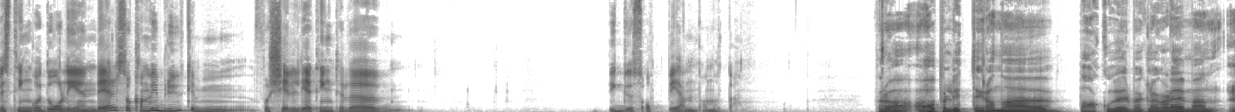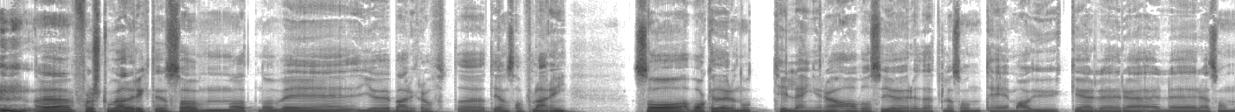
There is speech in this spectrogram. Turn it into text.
hvis ting går dårlig en del, så kan vi bruke forskjellige ting til å bygges opp igjen, på en måte. For å hoppe litt bakover, beklager det, men eh, forsto jeg det riktig som at når vi gjør bærekraft eh, til gjenstand for læring, så var ikke dere noen tilhengere av å gjøre det til en sånn temauke eller, eller et sånn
